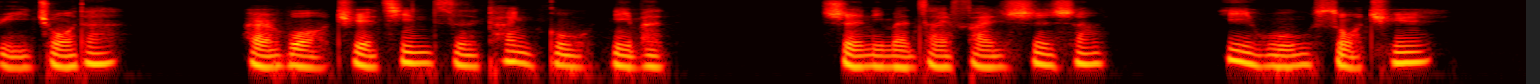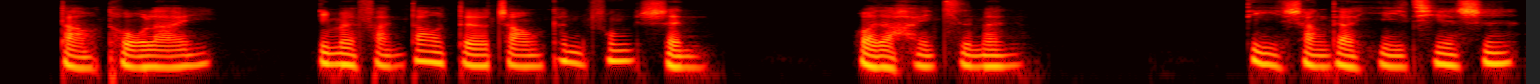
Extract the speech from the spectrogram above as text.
愚拙的，而我却亲自看顾你们，使你们在凡事上一无所缺。到头来，你们反倒得着更丰盛。我的孩子们，地上的一切事。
